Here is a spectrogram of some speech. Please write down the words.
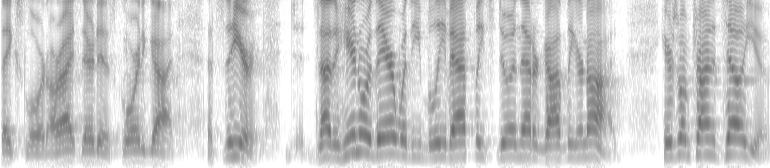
thanks, Lord. All right, there it is. Glory to God. That's here. It's neither here nor there whether you believe athletes doing that are godly or not. Here's what I'm trying to tell you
